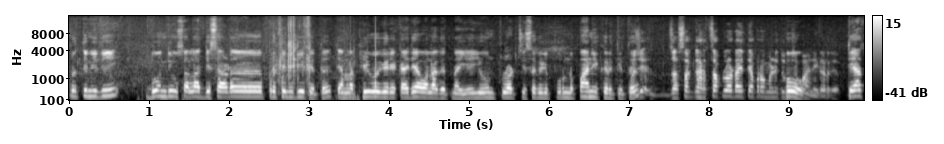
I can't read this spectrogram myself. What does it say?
प्रतिनिधी दोन दिवसाला दिसाड प्रतिनिधी येतात त्यांना फी वगैरे काय द्यावं लागत नाहीये. येऊन प्लॉटची सगळी पूर्ण पाहणी करतात म्हणजे जसा घरचा प्लॉट आहे त्याप्रमाणे तुमची हो. पाहणी करतात. त्याच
